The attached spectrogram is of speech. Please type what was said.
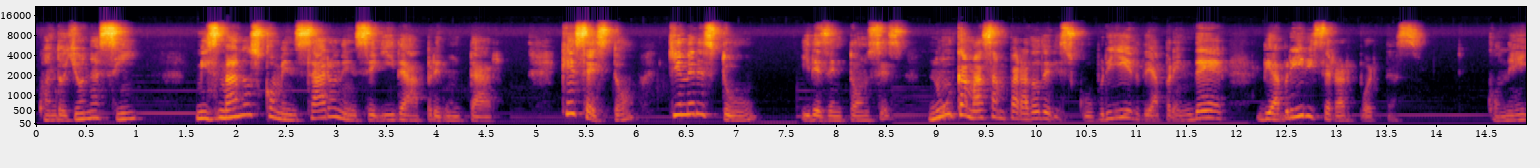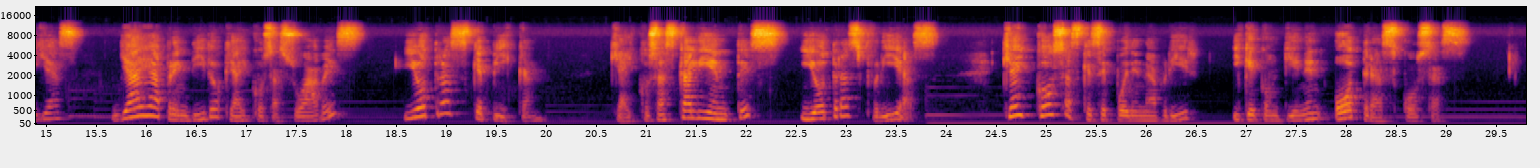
cuando yo nací, mis manos comenzaron enseguida a preguntar, ¿qué es esto? ¿Quién eres tú? Y desde entonces nunca más han parado de descubrir, de aprender, de abrir y cerrar puertas. Con ellas ya he aprendido que hay cosas suaves y otras que pican, que hay cosas calientes y otras frías, que hay cosas que se pueden abrir y que contienen otras cosas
